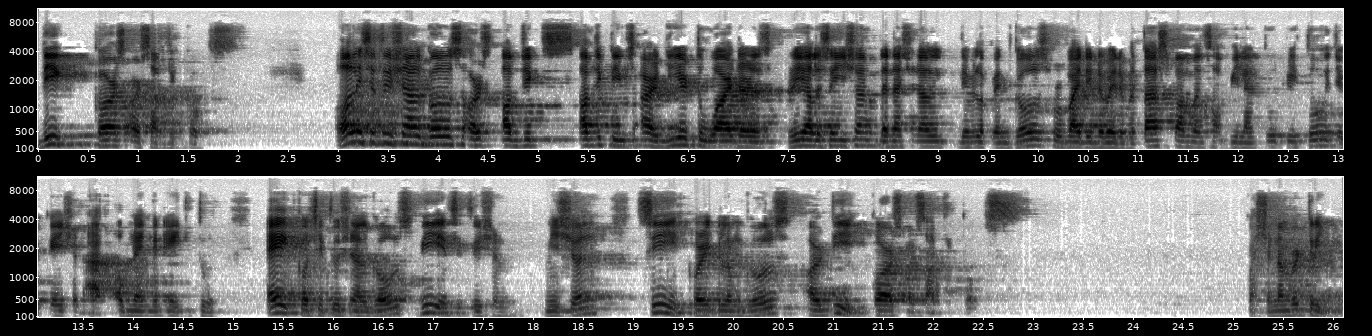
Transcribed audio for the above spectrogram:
D. Course or subject goals. All institutional goals or objects, objectives are geared toward the realization of the national development goals provided by the Batas Pambansang Bilang 232 Education Act of 1982. A. Constitutional goals. B. Institution mission. C. Curriculum goals. Or D. Course or subject goals. Question number three.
